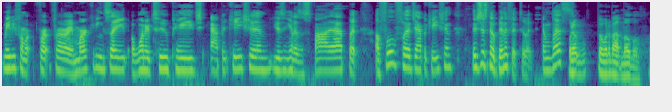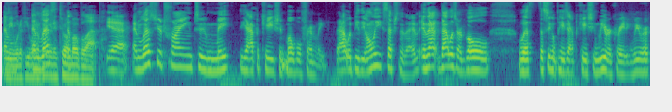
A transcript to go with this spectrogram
maybe from for for a marketing site, a one or two page application using it as a spy app, but a full fledged application, there's just no benefit to it unless. What, but what about mobile? I mean, what if you want to bring it into a mobile app? Yeah, unless you're trying to make the application mobile friendly. That would be the only exception to that. And, and that, that was our goal with the single page application we were creating. We were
